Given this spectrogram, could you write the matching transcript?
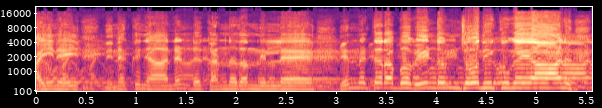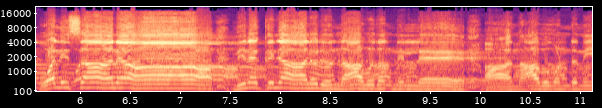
ഐനൈ? നിനക്ക് ഞാൻ രണ്ട് കണ്ണ് തന്നില്ലേ? എന്നിട്ട് റബ്ബ് വീണ്ടും ചോദിക്കുകയാണ് നിനക്ക് ഒരു നാവ് തന്നില്ലേ? ആ നാവ് കൊണ്ട് നീ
